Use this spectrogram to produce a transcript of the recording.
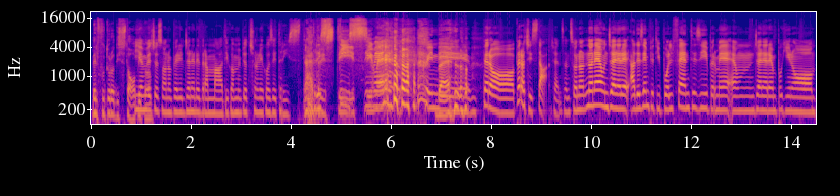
del futuro distopico. Io invece sono per il genere drammatico, a me piacciono le cose tristi, Eh, tristissime. Quindi, però, però ci sta, cioè, nel senso, non, non è un genere, ad esempio, tipo il fantasy per me è un genere un pochino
